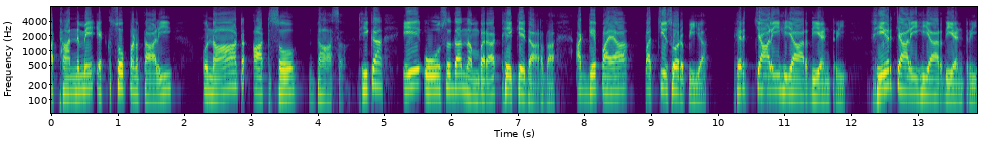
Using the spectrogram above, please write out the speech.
98145 59810 ਠੀਕ ਆ? ਇਹ ਉਸ ਦਾ ਨੰਬਰ ਆ ਠੇਕੇਦਾਰ ਦਾ। ਅੱਗੇ ਪਾਇਆ 2500 ਰੁਪਿਆ ਫਿਰ 40000 ਦੀ ਐਂਟਰੀ ਫਿਰ 40000 ਦੀ ਐਂਟਰੀ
